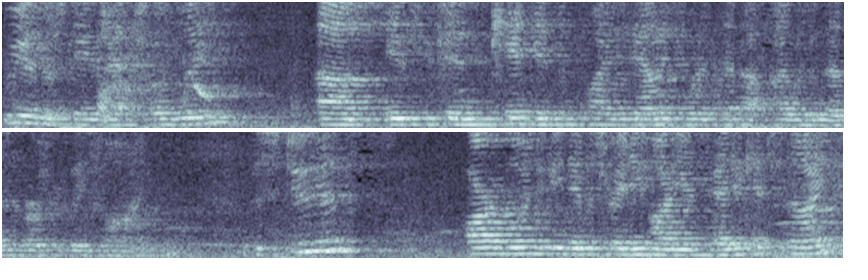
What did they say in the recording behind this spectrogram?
we understand that totally. Um, if you can, can't get them quieted down and you want to step outside with them, that's perfectly fine. The students are going to be demonstrating audience etiquette tonight,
